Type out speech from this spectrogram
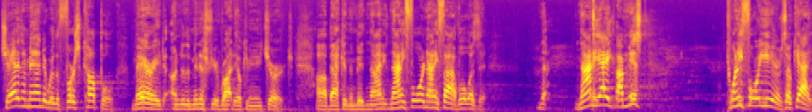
Chad and Amanda were the first couple married under the ministry of Rockdale Community Church uh, back in the mid 90s, 94, 95. What was it? 98. I missed. 24 years, okay,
